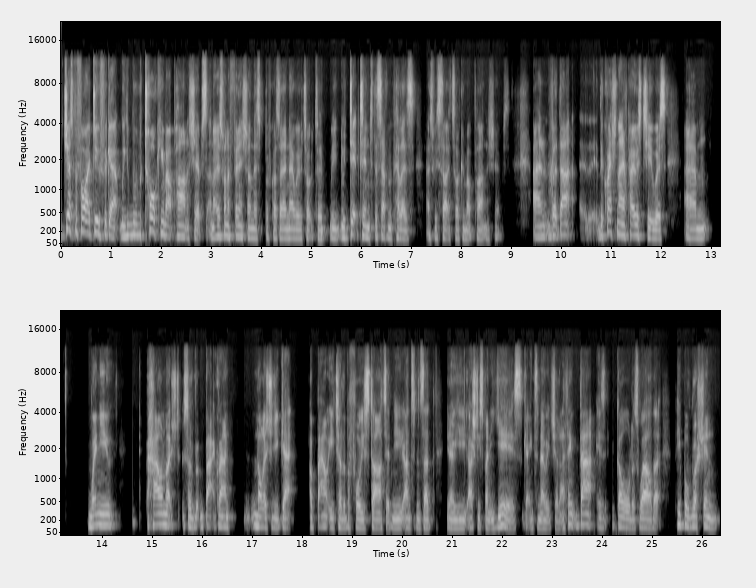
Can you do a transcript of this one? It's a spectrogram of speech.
just before I do forget, we, we, were talking about partnerships, and I just want to finish on this because I know we talked to we, we dipped into the seven pillars as we started talking about partnerships. And but that the question I posed to you was um, when you how much sort of background knowledge did you get about each other before you started? And you answered and said, you know, you actually spent years getting to know each other. I think that is gold as well, that people rush in,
